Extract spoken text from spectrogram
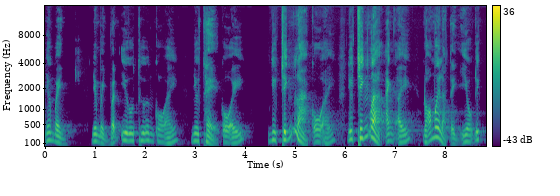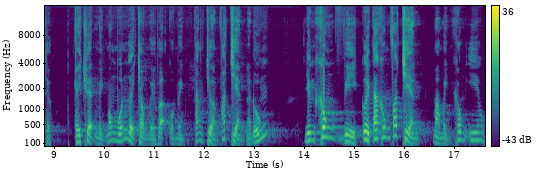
như mình, nhưng mình vẫn yêu thương cô ấy như thể cô ấy, như chính là cô ấy, như chính là anh ấy đó mới là tình yêu đích thực. Cái chuyện mình mong muốn người chồng, người vợ của mình tăng trưởng, phát triển là đúng. Nhưng không vì người ta không phát triển mà mình không yêu.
